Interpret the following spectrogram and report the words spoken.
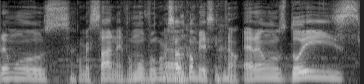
Bom, Começar, né? Vamos, vamos começar É. do começo, então. Éramos dois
